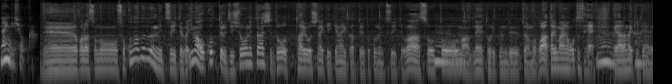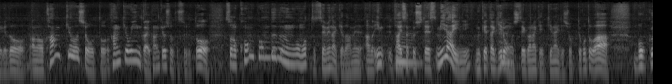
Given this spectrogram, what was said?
ないんでしょうか？ね、だからそのそこの部分についてが今起こっている事象に対してどう対応しなきゃいけないかというところについては相当、うん、まあね、取り組んでるというのはもうこれは当たり前のことで、うん、やらなきゃいけないんだけど、はい、あの環境省と環境委員会環境省とするとその根本部分をもっと攻めなきゃだめあの対策して、うん、未来に向けた議論をしていかなきゃいけないでしょってことは、僕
